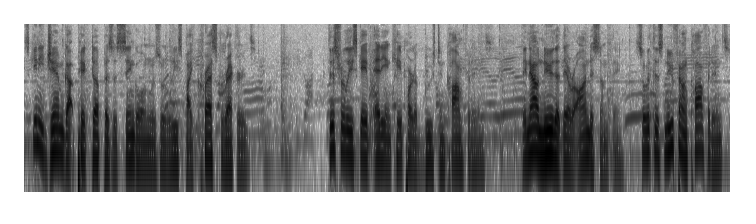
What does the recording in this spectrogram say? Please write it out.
Skinny Jim got picked up as a single and was released by Crest Records. This release gave Eddie and Capehart a boost in confidence. They now knew that they were onto something. So with this newfound confidence,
